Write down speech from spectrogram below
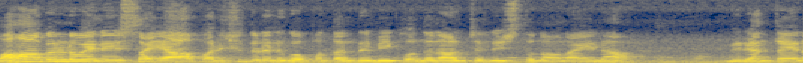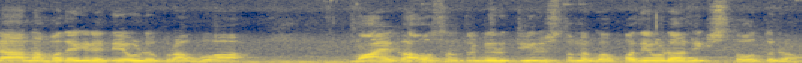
మహాగణుడు అయిన ఇస్తయ్య పరిశుద్ధుడైన గొప్ప తండ్రి మీ కొందనాలు చెల్లిస్తున్నాం నాయన. మీరెంతైనా నమ్మదగిన దేవుడు ప్రభువా. మా యొక్క అవసరతలు మీరు తీరుస్తున్న గొప్ప దేవుడా నీకు స్తోత్రం.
